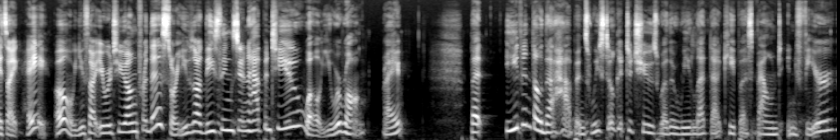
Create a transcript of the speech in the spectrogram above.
It's like, hey, oh, you thought you were too young for this, or you thought these things didn't happen to you? Well, you were wrong, right? But even though that happens, we still get to choose whether we let that keep us bound in fear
